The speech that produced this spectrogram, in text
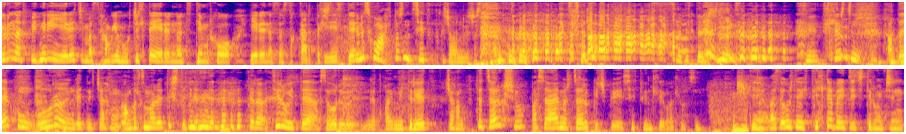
ер нь бол бидний яриа чинь бас хамгийн хөвгөлтэй ярианууд тиймэрхүү ярианаас гардаг шүү дээ. Тэрнээс хүн автобусанд сэтгэх гэж орно гэж бас. Садтай дээ. Тэгэхээр чинь одоо яг хүн өөрөө ингээд нэг жоохон онголцмоор байдаг шүү дээ. Тэр тэр үедээ бас өөрийгөө ингээд гоё мэдрээд жоохон тэр зориг шүү. Бас амар зориг гэж би сэтгэнлийг бол үзнэ. Тийм. Бас өөртөө ихтгэлтэй байж тэр хүн чинь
